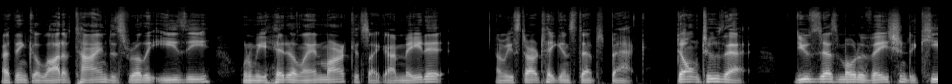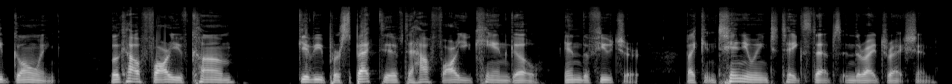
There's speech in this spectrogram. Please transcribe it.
I think a lot of times it's really easy when we hit a landmark, it's like I made it, and we start taking steps back. Don't do that. Use it as motivation to keep going. Look how far you've come, give you perspective to how far you can go in the future by continuing to take steps in the right direction,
